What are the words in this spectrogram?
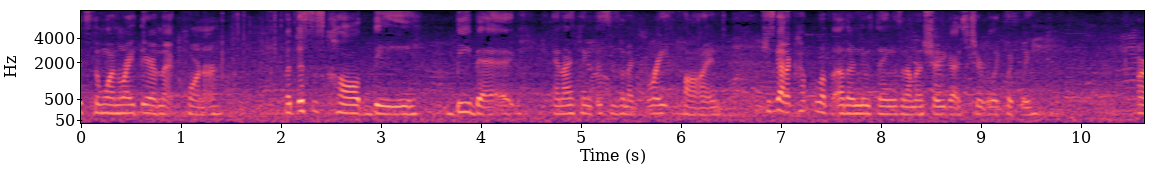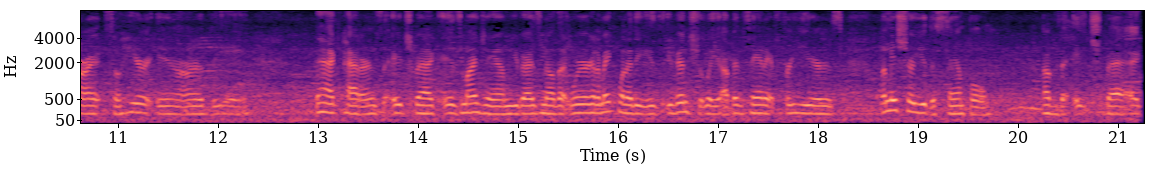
It's the one right there in that corner. But this is called the B bag. And I think this is in a great find. She's got a couple of other new things that I'm gonna show you guys too really quickly. All right, so here are the bag patterns. The H bag is my jam. You guys know that we're gonna make one of these eventually. I've been saying it for years. Let me show you the sample of the H bag.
